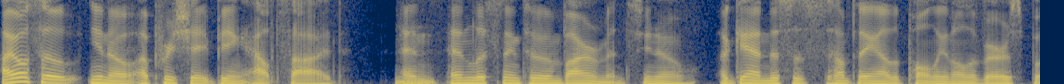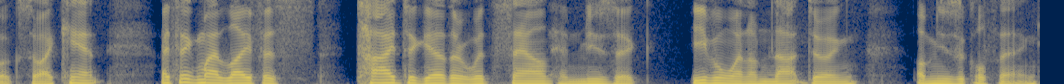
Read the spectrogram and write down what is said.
I also, you know, appreciate being outside and mm-hmm. and listening to environments. You know, again, this is something out of the Pauline Oliveros book, so I can't. I think my life is tied together with sound and music, even when I'm not doing a musical thing.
